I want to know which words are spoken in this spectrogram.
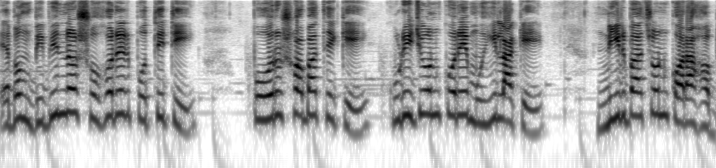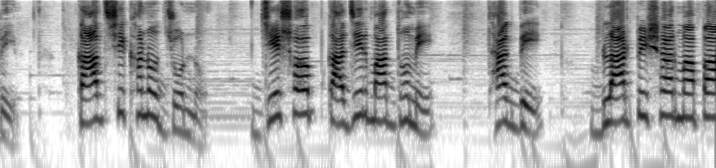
এবং বিভিন্ন শহরের প্রতিটি পৌরসভা থেকে কুড়ি জন করে মহিলাকে নির্বাচন করা হবে কাজ শেখানোর জন্য। যেসব কাজের মাধ্যমে থাকবে ব্লাড প্রেশার মাপা,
